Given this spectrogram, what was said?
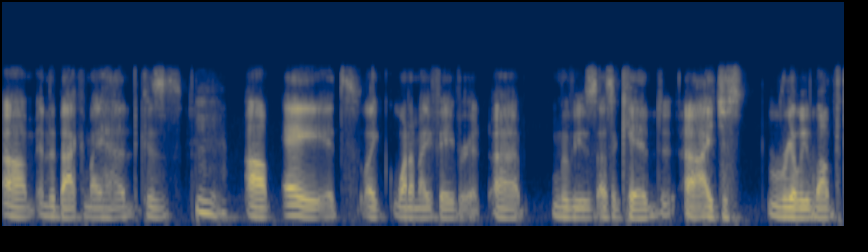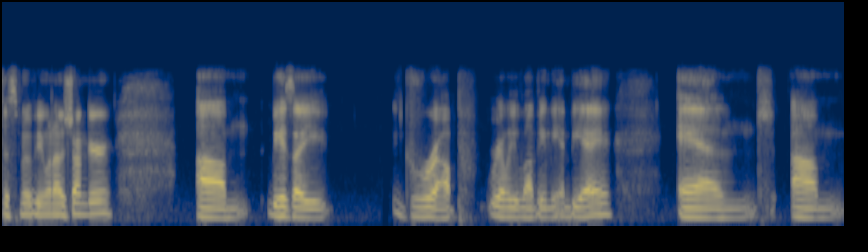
um in the back of my head because Mhm. um a it's like one of my favorite uh movies as a kid uh, i just really loved this movie when i was younger um because i grew up really loving the nba and um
